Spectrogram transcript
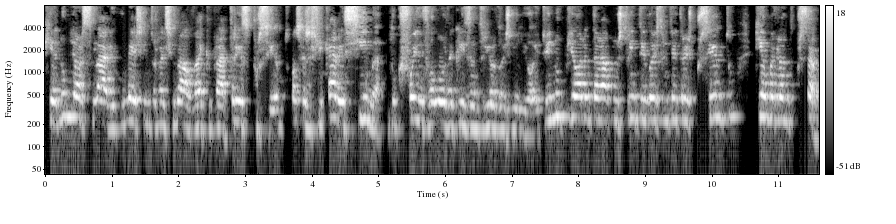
que é no melhor cenário o comércio internacional vai quebrar 13%, ou seja, ficar acima do que foi o valor da crise anterior de 2008, e no pior entrará pelos 32%, 33%, que é uma grande depressão.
